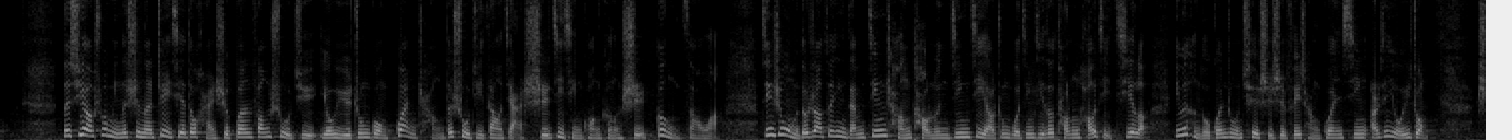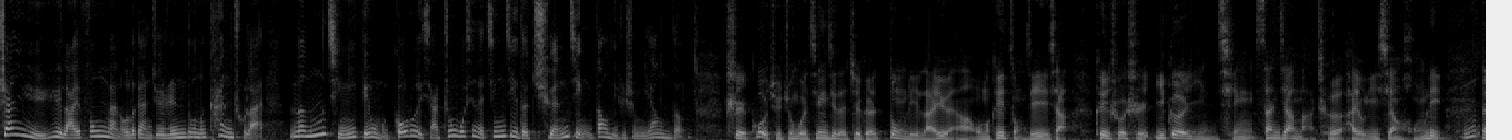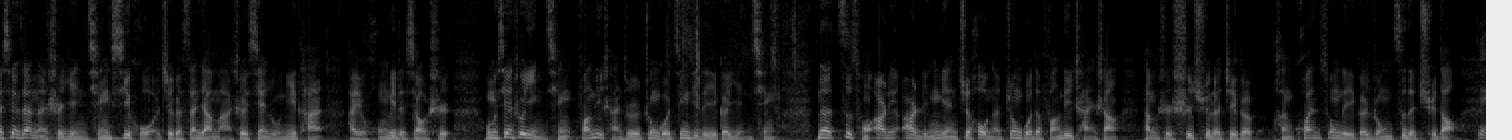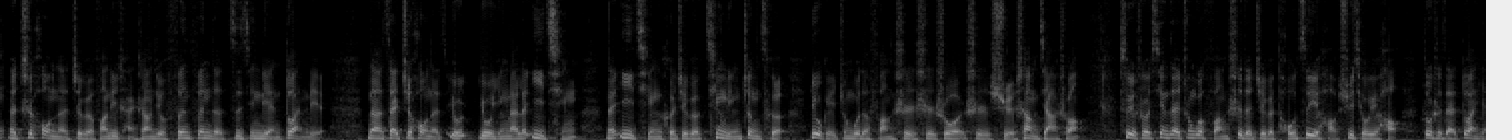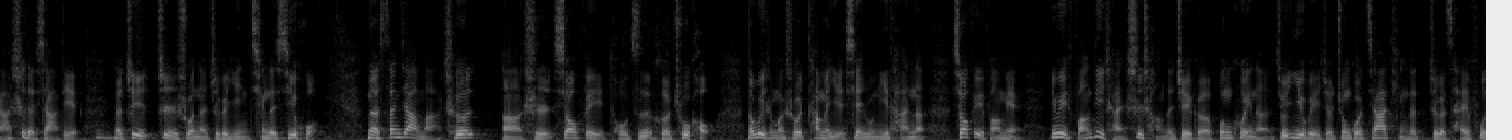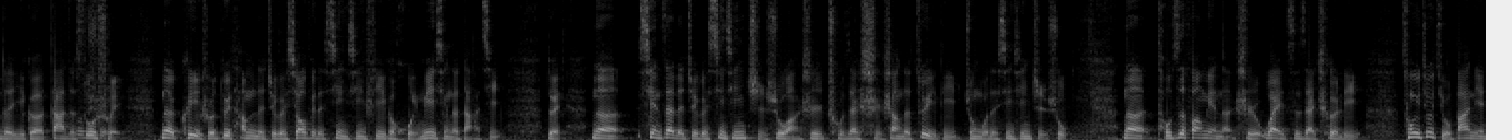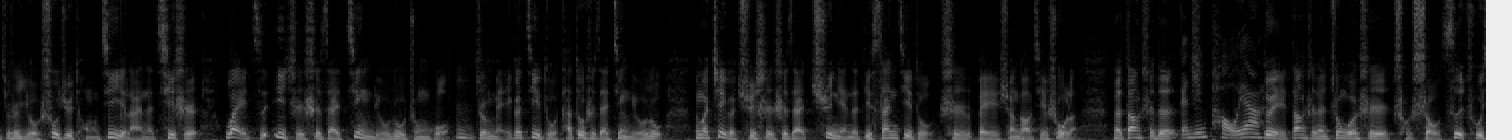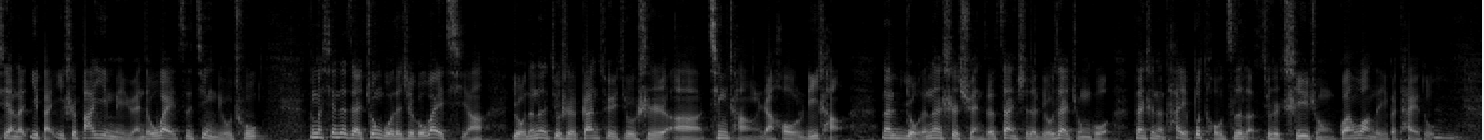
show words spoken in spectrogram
那需要说明的是呢，这些都还是官方数据。由于中共惯常的数据造假，实际情况可能是更糟啊。今时我们都知道，最近咱们经常讨论经济啊，中国经济都讨论了好几期了。因为很多观众确实是非常关心，而且有一种山雨欲来风满楼的感觉，人人都能看出来。那能请您给我们勾勒一下中国现在经济的全景到底是什么样的？是过去中国经济的这个动力来源啊，我们可以总结一下，可以说是一个引擎、三驾马车，还有一项红利。那现在呢是引。引擎熄火，这个三驾马车陷入泥潭，还有红利的消失。我们先说引擎，房地产就是中国经济的一个引擎。那自从二零二零年之后呢，中国的房地产商他们是失去了这个很宽松的一个融资的渠道。对。那之后呢，这个房地产商就纷纷的资金链断裂。那在之后呢，又又迎来了疫情。那疫情和这个清零政策又给中国的房市是说是雪上加霜。所以说现在中国房市的这个投资也好，需求也好，都是在断崖式的下跌。那这这是说呢，这个引擎的熄火，那三驾马车。啊，是消费、投资和出口。那为什么说他们也陷入泥潭呢？消费方面，因为房地产市场的这个崩溃呢，就意味着中国家庭的这个财富的一个大的缩水。那可以说对他们的这个消费的信心是一个毁灭性的打击。对，那现在的这个信心指数啊，是处在史上的最低。中国的信心指数。那投资方面呢，是外资在撤离。从一九九八年就是有数据统计以来呢，其实外资一直是在净流入中国。嗯，就是每一个。季度它都是在净流入，那么这个趋势是在去年的第三季度是被宣告结束了。那当时的赶紧跑呀！对，当时呢，中国是首首次出现了一百一十八亿美元的外资净流出。那么现在在中国的这个外企啊，有的呢就是干脆就是啊清场然后离场，那有的呢是选择暂时的留在中国，但是呢他也不投资了，就是持一种观望的一个态度。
